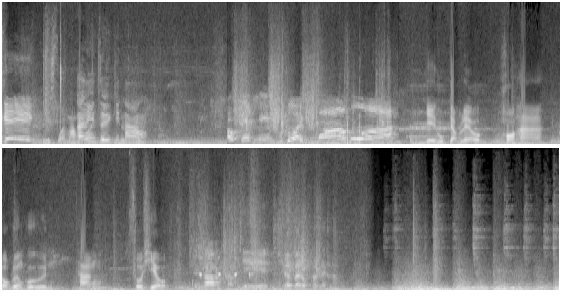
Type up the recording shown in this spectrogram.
เก่งนี่สวยมากอันนี้เจ๊กินน้เอาเกมเมมสวยมากเลยเจถูกจับแล้ว ข้อหาหลอกลวงผู้อื่นทางโซเชียลครับครับเจเชิญไปโรงพักเลยครับ Thank you.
